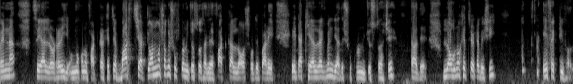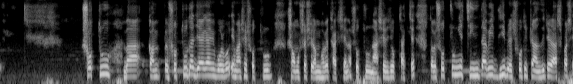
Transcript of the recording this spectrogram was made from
পাবেন না। শেয়ার, লটারি, অন্য কোনো ফাটকার ক্ষেত্রে বার্থ চার্ট জন্মছকে শুক্র নিচস্ত থাকলে ফাটকার লস হতে পারে। এটা খেয়াল রাখবেন যাদের শুক্র নিচস্ত আছে তাদের। লগ্ন ক্ষেত্রে এটা বেশি এফেক্টিভ হবে। শত্রু বা শত্রুতার জায়গায় আমি বলব, এ মাসে শত্রুর সমস্যা সেরমভাবে থাকছে না শত্রু নাশের যোগ থাকছে। তবে শত্রু নিয়ে চিন্তা বৃদ্ধি, বৃহস্পতি ট্রানজিটের আশপাশে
